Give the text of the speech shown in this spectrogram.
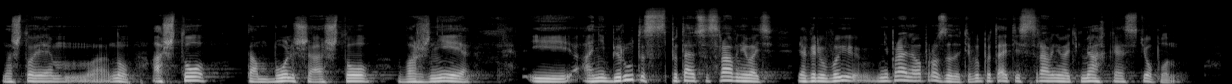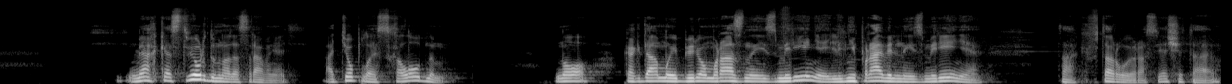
на что я им, а, ну, а что там больше, а что важнее. И они берут и пытаются сравнивать. Я говорю, вы неправильный вопрос задаете, вы пытаетесь сравнивать мягкое с теплым. Мягкое с твердым надо сравнивать, а теплое с холодным. Но когда мы берем разные измерения или неправильные измерения, так, второй раз, я считаю,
